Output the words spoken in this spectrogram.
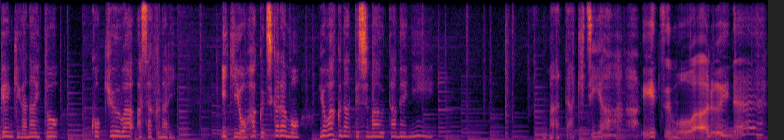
元気がないと呼吸は浅くなり息を吐く力も弱くなってしまうためにまた吉やいつも悪いね。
